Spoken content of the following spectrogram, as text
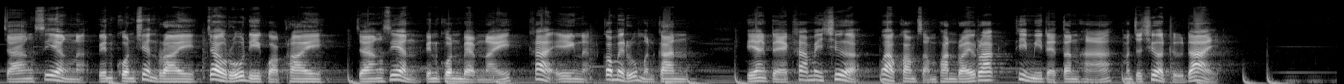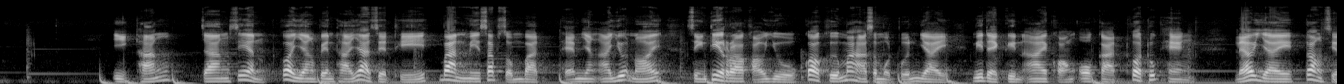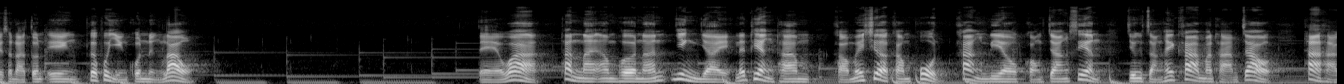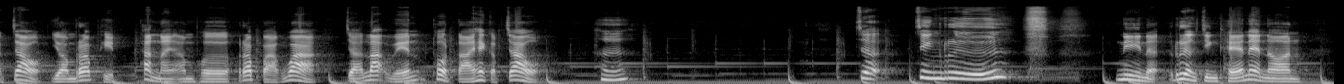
จางเซี่ยงน่ะเป็นคนเช่นไร เจ้ารู้ดีกว่าใคร จางเซียนเป็นคนแบบไหนข้าเองน่ะก็ไม่รู้เหมือนกัน เพียงแต่ข้าไม่เชื่อว่าความสัมพันธ์ไร้รักที่มีแต่ตัณหามันจะเชื่อถือได้ อีกทั้งจางเซียนก็ยังเป็นทายาทเศรษฐี บ้านมีทรัพย์สมบัติ แถมยังอายุน้อย สิ่งที่รอเขาอยู่ก็คือมหาสมุทรผืนใหญ่ มีแต่กลิ่นอายของโอกาสทั่วทุกแห่ง แล้วใหญ่ต้องเสียสละตนเองเพื่อผู้หญิงคนหนึ่งเล่า แต่ว่าท่านนายอำเภอนั้นยิ่งใหญ่และเที่ยงธรรม เขาไม่เชื่อคำพูดข้างเดียวของจางเซียน จึงสั่งให้ข้ามาถามเจ้า ถ้าหากเจ้ายอมรับผิด ท่านนายอำเภอรับปากว่าจะละเว้นโทษตายให้กับเจ้าฮะจะจริงหรือ นี่น่ะเรื่องจริงแท้แน่นอน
